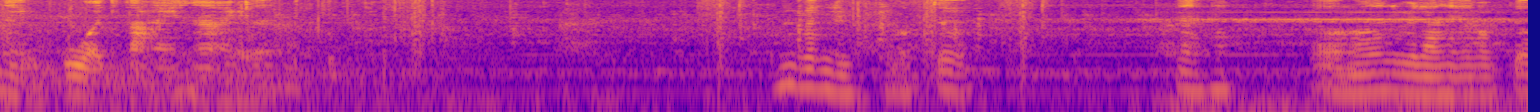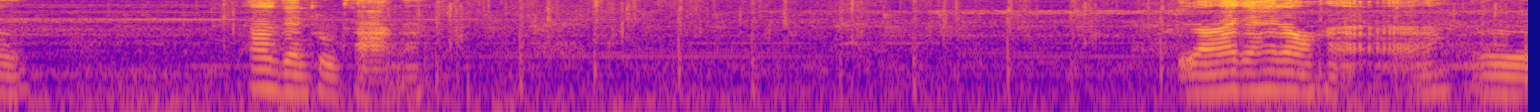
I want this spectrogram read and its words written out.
ไหนกลัวจะตายหายเลยไม่เป็นหนึ่งเฮลิคอปเตอร์นั่นครับเอองั้นเวลาเฮลิคอปเตอร์ ถ้าเดินถูกทางนะเราน่าจะให้เราหา เออ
